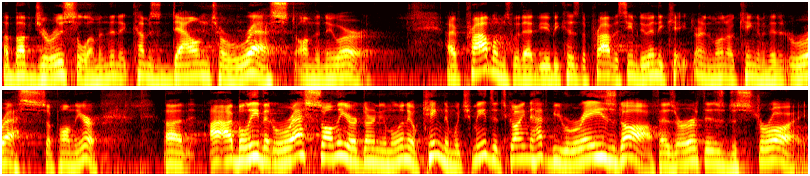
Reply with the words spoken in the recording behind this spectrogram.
above Jerusalem, and then it comes down to rest on the new earth. I have problems with that view because the prophets seem to indicate during the millennial kingdom that it rests upon the earth. Uh, I believe it rests on the earth during the millennial kingdom, which means it's going to have to be raised off as earth is destroyed.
